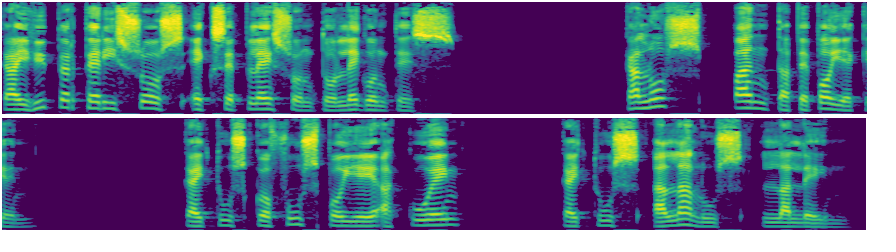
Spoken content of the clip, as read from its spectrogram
Kai hyperperisos exepleson to legontes. Kalos panta pepoieken. Kai tus kofuspoje akuen, kai tus alalus lalein.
